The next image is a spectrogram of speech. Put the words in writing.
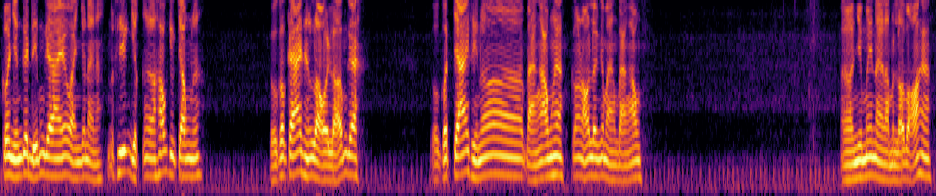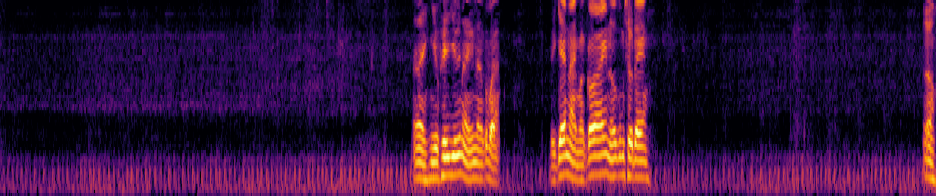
Có những cái điểm gai các bạn chỗ này nè nó phiết giật ờ, hốc hốt vô trong nữa. Rồi có cái thì nó lòi lõm ra. Rồi có trái thì nó tàn ong ha có nổi lên cái màn tàn ong. À, như mấy này là mình loại bỏ ha. Đây như phía dưới này nè các bạn. Thì trái này mà có ấy nữa cũng sơ đen. Thấy không?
